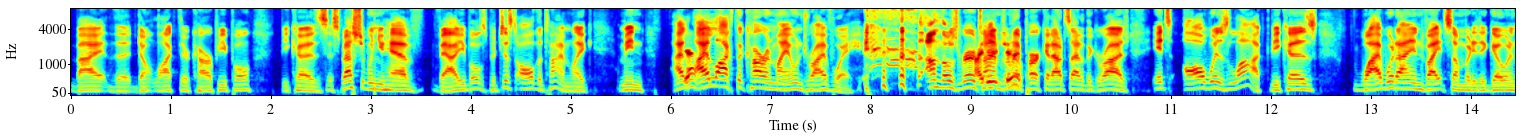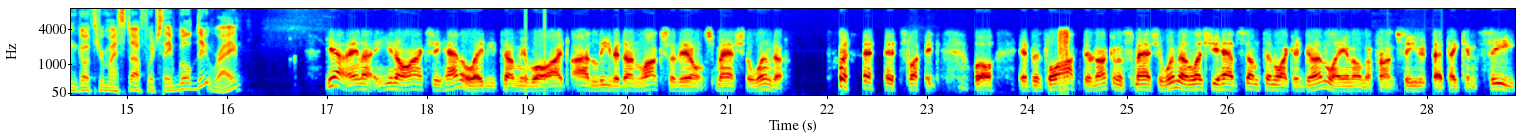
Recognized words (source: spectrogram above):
by the don't lock their car people because especially when you have valuables, but just all the time. Like I mean, I Yeah. I lock the car in my own driveway on those rare I times when I park it outside of the garage. It's always locked because why would I invite somebody to go and go through my stuff, which they will do, right? Yeah, and I, you know, I actually had a lady tell me, well, I I leave it unlocked so they don't smash the window. it's like, well, if it's locked, they're not going to smash the window unless you have something like a gun laying on the front seat that they can see.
